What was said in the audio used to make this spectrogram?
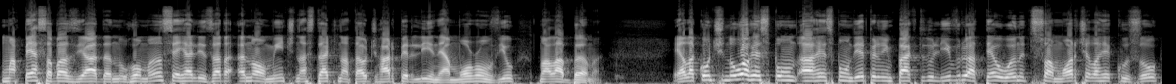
uma peça baseada no romance é realizada anualmente na cidade natal de Harper Lee, né, a Moronville, no Alabama. Ela continuou a, respond a responder pelo impacto do livro até o ano de sua morte ela recusou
